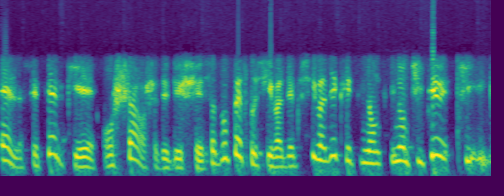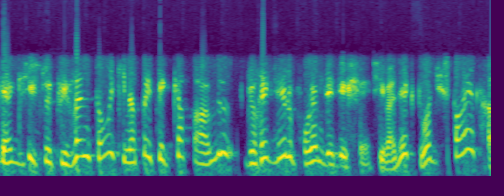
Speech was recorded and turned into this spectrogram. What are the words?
elle. C'est elle qui est en charge des déchets. Ça doit pas être Sivadec. Sivadec, c'est une, une entité qui existe depuis 20 ans et qui n'a pas été capable de régler le problème des déchets. Sivadec doit disparaître.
